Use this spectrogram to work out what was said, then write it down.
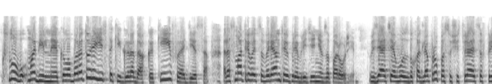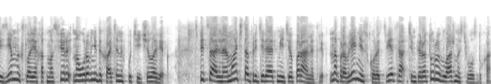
К слову, мобильные эколаборатории есть в таких городах, как Киев и Одесса. Рассматривается вариант ее приобретения в Запорожье. Взятие воздуха для проб осуществляется в приземных слоях атмосферы на уровне дыхательных путей человека. Специальная мачта определяет метеопараметры – направление скорость ветра, температуру и влажность воздуха,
